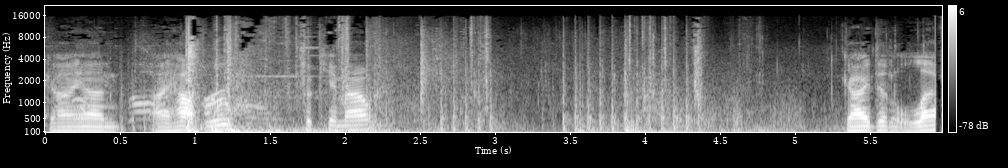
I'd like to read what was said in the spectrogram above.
Guy on IHOP roof. Took him out. Guy to the left.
